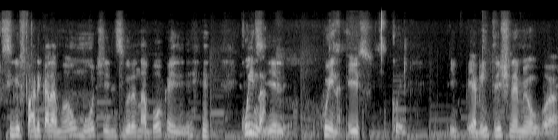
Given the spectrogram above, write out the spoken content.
cinco espadas em cada mão, um monte ele segurando na boca e. Quina. e ele, Quina, isso. Queen. E, e é bem triste, né, meu? Ah,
